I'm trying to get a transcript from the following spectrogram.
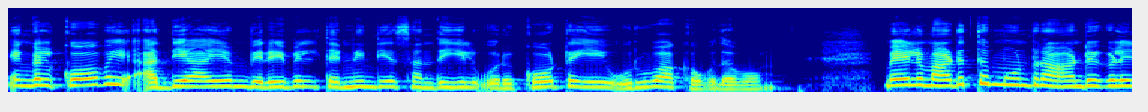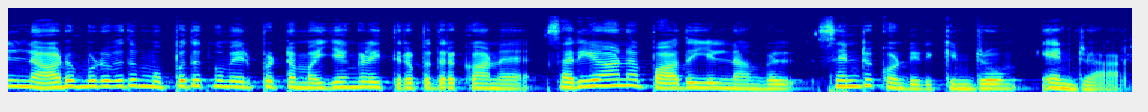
எங்கள் கோவை அத்தியாயம் விரைவில் தென்னிந்திய சந்தையில் ஒரு கோட்டையை உருவாக்க உதவும். மேலும் அடுத்த மூன்று ஆண்டுகளில் நாடு முழுவதும் முப்பதுக்கும் மேற்பட்ட மையங்களை திறப்பதற்கான சரியான பாதையில் நாங்கள் சென்று கொண்டிருக்கின்றோம் என்றார்.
